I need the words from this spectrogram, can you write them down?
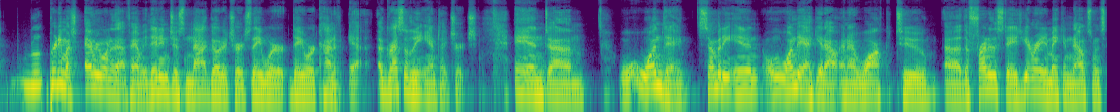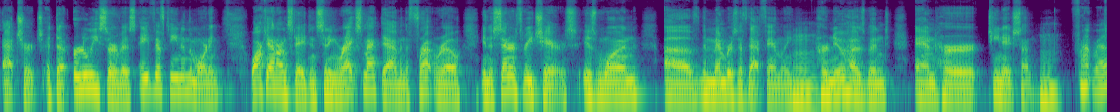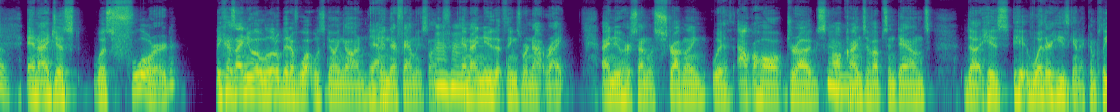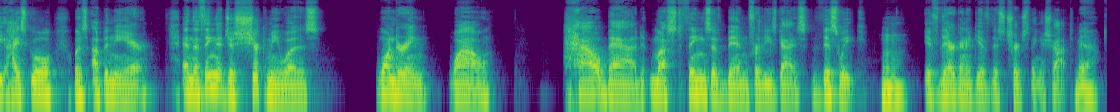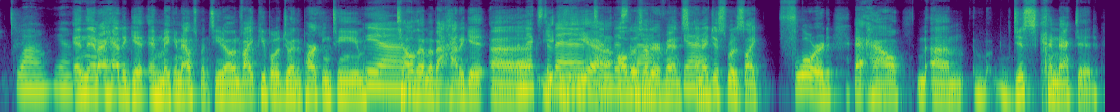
pretty much everyone in that family. They didn't just not go to church. They were they were kind of uh, aggressively anti-church, and. Um, one day, somebody in one day, I get out and I walk to uh, the front of the stage, getting ready to make announcements at church at the early service, eight fifteen in the morning. Walk out on stage and sitting right smack dab in the front row in the center three chairs is one of the members of that family, her new husband and her teenage son. Front row. And I just was floored because I knew a little bit of what was going on Yeah. in their family's life. And I knew that things were not right. I knew her son was struggling with alcohol, drugs, all kinds of ups and downs. The his, his whether he's going to complete high school was up in the air. And the thing that just shook me was wondering, wow, how bad must things have been for these guys this week Hmm. If they're going to give this church thing a shot? Yeah. Wow. Yeah. And then I had to get and make announcements, you know, invite people to join the parking team, Yeah. tell them about how to get uh, The next y- event yeah, and all those other events. Yeah. And I just was like floored at how um, disconnected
